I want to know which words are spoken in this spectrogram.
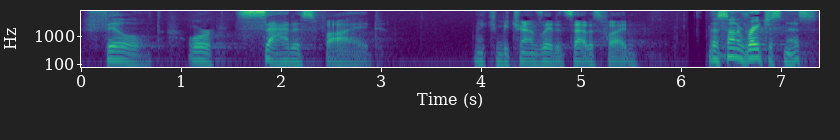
filled or satisfied. It can be translated satisfied. The Sun of Righteousness,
